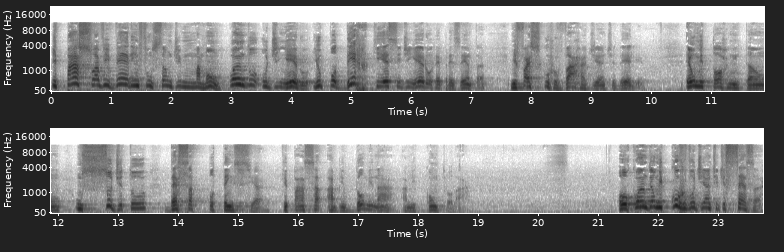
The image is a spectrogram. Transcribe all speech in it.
e passo a viver em função de Mamon, quando o dinheiro e o poder que esse dinheiro representa me faz curvar diante dele, eu me torno então um súdito dessa potência que passa a me dominar, a me controlar. Ou quando eu me curvo diante de César,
